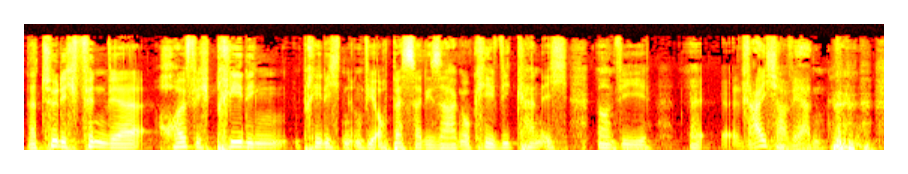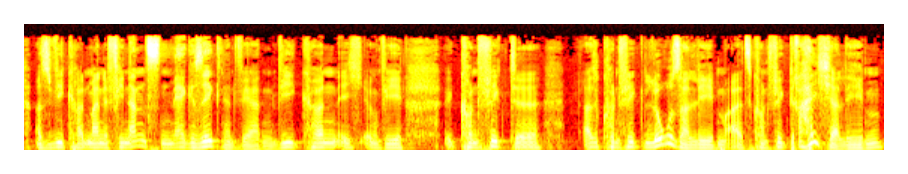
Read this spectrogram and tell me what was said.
natürlich finden wir häufig Predigen, Predigten irgendwie auch besser, die sagen, okay, wie kann ich irgendwie äh, reicher werden? Also wie können meine Finanzen mehr gesegnet werden? Wie kann ich irgendwie Konflikte, also konfliktloser leben als konfliktreicher leben?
